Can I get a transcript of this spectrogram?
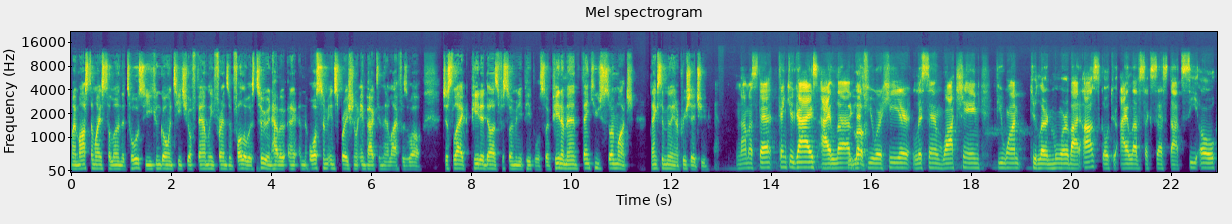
my masterminds to learn the tools so you can go and teach your family, friends, and followers too, and have a, a, an awesome inspirational impact in their life as well, just like Peter does for so many people. So, Peter, man, thank you so much. Thanks a million. I appreciate you. Namaste. Thank you, guys. I love, that you were here, listen, watching. If you want to learn more about us, go to ilovesuccess.co.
